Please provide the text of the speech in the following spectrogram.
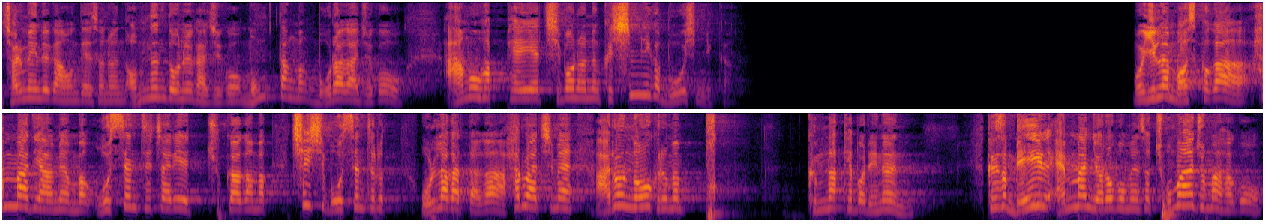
젊은이들 가운데서는 없는 돈을 가지고 몽땅 막 몰아가지고 암호화폐에 집어넣는 그 심리가 무엇입니까? 뭐 일란 머스커가 한마디 하면 막 5센트짜리 주가가 막 75센트로 올라갔다가 하루아침에 know 그러면 푹 급락해버리는 그래서 매일 앱만 열어보면서 조마조마하고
